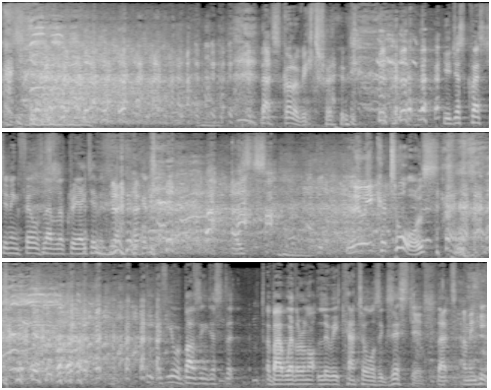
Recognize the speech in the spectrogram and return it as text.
That's got to be true. You're just questioning Phil's level of creativity. Louis XIV? if you were buzzing just that, about whether or not Louis XIV existed, that's, I mean, he,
